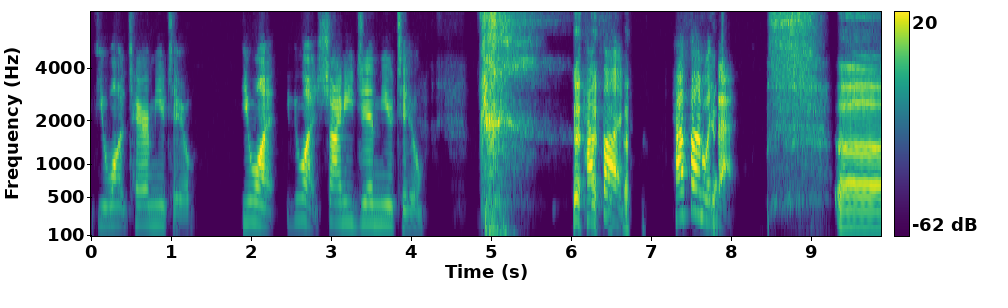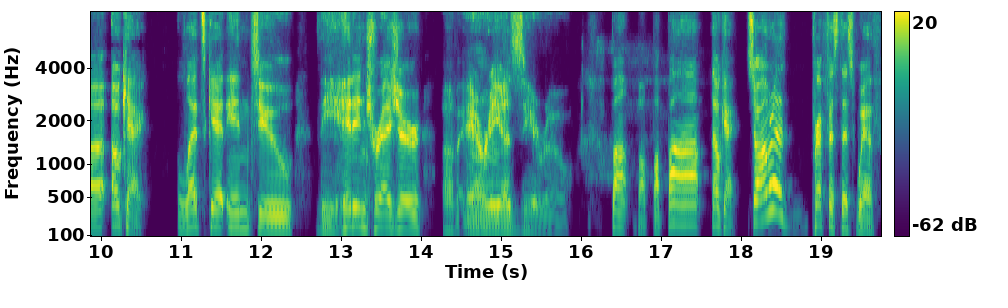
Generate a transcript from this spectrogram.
if you want Tera Mewtwo, if you want if you want shiny gem Mewtwo, have fun. have fun with Yeah. that. uh, okay, let's get into the hidden treasure of Area Zero. Ba, ba, ba, ba. Okay, so I'm going to preface this with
